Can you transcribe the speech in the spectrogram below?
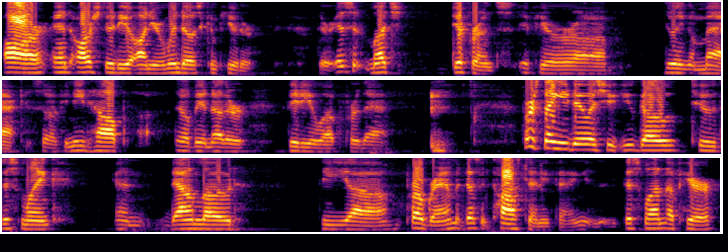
R and RStudio on your Windows computer. There isn't much difference if you're uh, doing a Mac, so if you need help, there'll be another video up for that. First thing you do is you, you go to this link and download the uh, program. It doesn't cost anything. This one up here,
